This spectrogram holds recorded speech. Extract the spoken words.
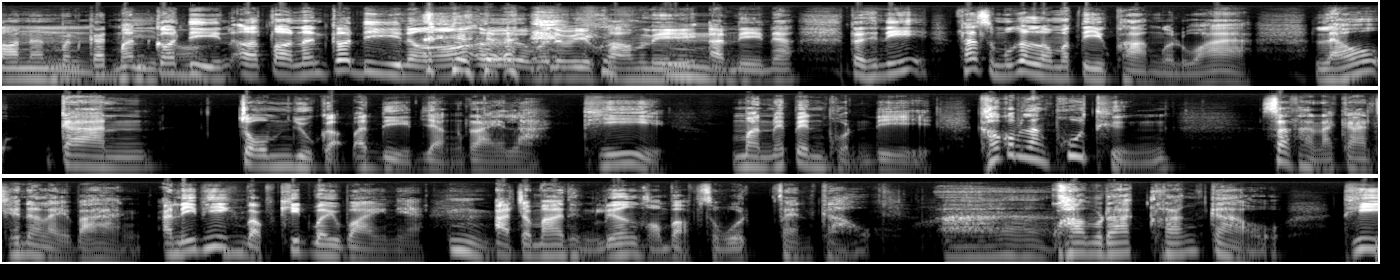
ตอนนั้นมันก็ดีมันก็เอะดีเออตอนนั้นก็ดีเนาะเออมันจะมีความนี้อันนี้นะแต่ทีนี้ถ้าสมมุติว่าเรามาตีความก่อนว่า แล้วการจมอยู่กับอดีตอย่างไรล่ะ ที่มันไม่เป็นผลดี เขากำลังพูดถึงสถานการณ์เช่นอะไรบ้าง อันนี้พี่แบบคิดไวๆเนี่ย อาจจะมาถึงเรื่องของแบบสมมติแฟนเก่าอ่า ความรักครั้งเก่า ที่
